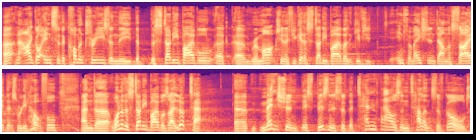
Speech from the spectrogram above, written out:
Uh, now, I got into the commentaries and the, the, the study Bible uh, um, remarks. You know, if you get a study Bible, it gives you information down the side that's really helpful. And uh, one of the study Bibles I looked at uh, mentioned this business of the 10,000 talents of gold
